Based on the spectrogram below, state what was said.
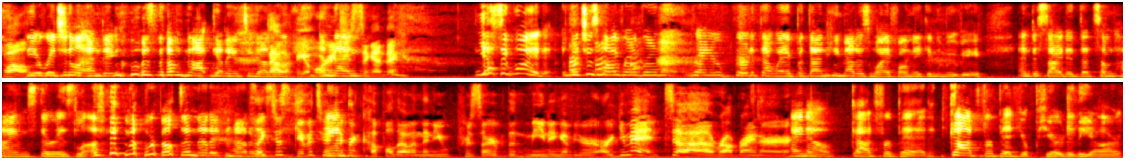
Well, The original ending was them not getting together. that would be a more And then- interesting ending. Yes, it would, which is why Rob Reiner, Reiner wrote it that way. But then he met his wife while making the movie and decided that sometimes there is love in the world and that it matters. It's like just give it to a And- different couple though, and then you preserve the meaning of your argument, uh, Rob Reiner. I know. God forbid. God forbid you're pure to the art.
